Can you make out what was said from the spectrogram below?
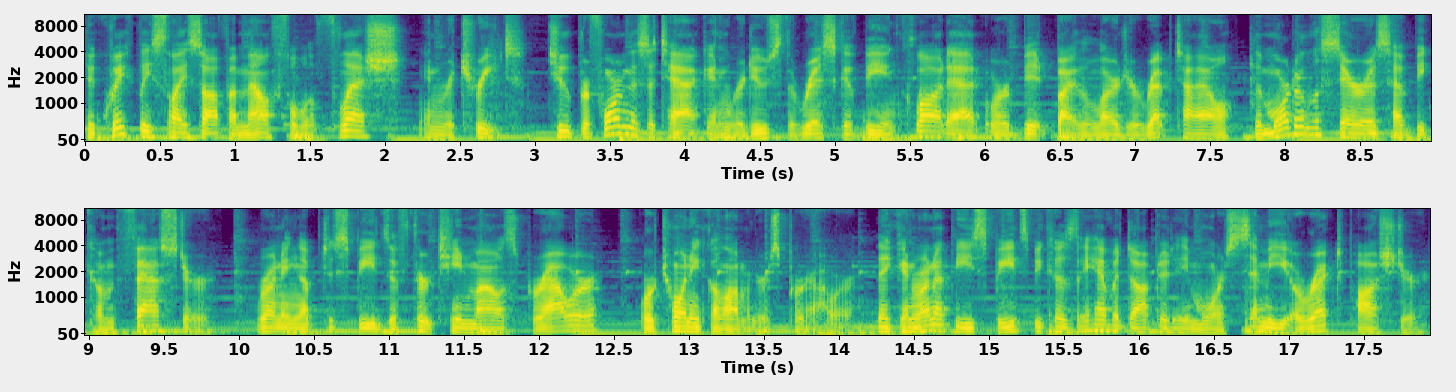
to quickly slice off a mouthful of flesh and retreat. To perform this attack and reduce the risk of being clawed at or bit by the larger reptile, the Mordolacerus have become faster, running up to speeds of 13 miles per hour or 20 kilometers per hour. They can run at these speeds because they have adopted a more semi-erect posture,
